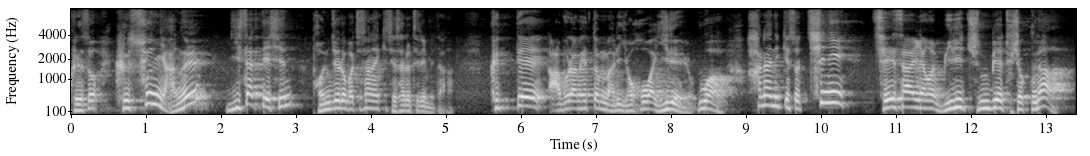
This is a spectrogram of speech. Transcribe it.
그래서 그 순양을 이삭 대신 번제로 바쳐 하나님께 제사를 드립니다. 그때 아브라함이 했던 말이 여호와 이래요. 우와 하나님께서 친히 제사할 양을 미리 준비해 두셨구나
